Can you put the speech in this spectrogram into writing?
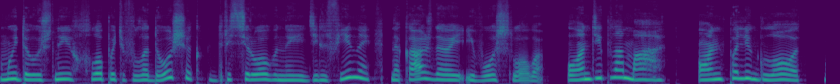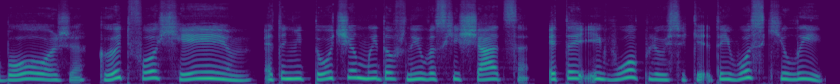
мы должны хлопать в ладоши, как дрессированные дельфины, на каждое его слово. Он дипломат, он полиглот, Боже, good for him. Это не то, чем мы должны восхищаться. Это его плюсики, это его скиллы.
